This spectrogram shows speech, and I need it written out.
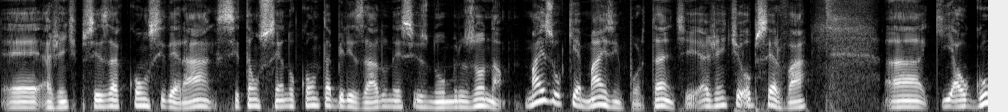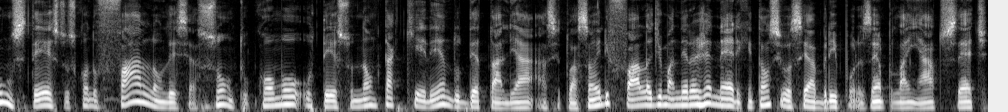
é, a gente precisa considerar se estão sendo contabilizados nesses números ou não. Mas o que é mais importante é a gente observar uh, que alguns textos, quando falam desse assunto, como o texto não está querendo detalhar a situação, ele fala de maneira genérica. Então, se você abrir, por exemplo, lá em Atos 7,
